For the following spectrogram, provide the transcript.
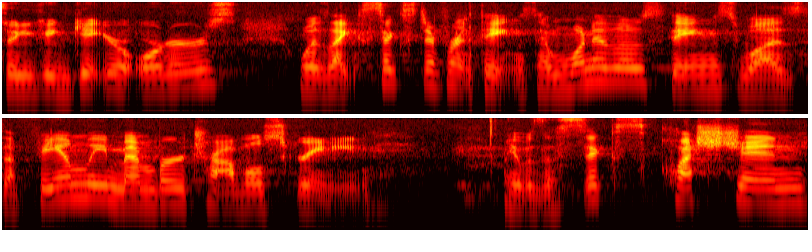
so you could get your orders was like six different things. And one of those things was the family member travel screening. It was a six question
